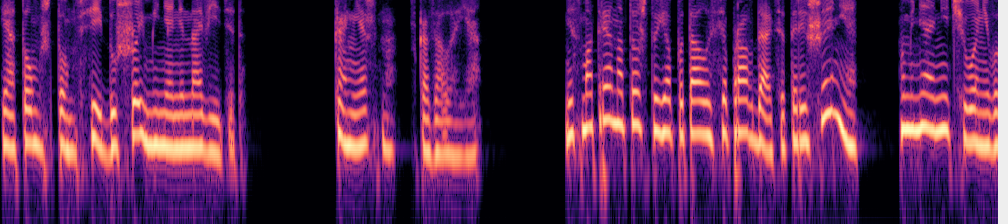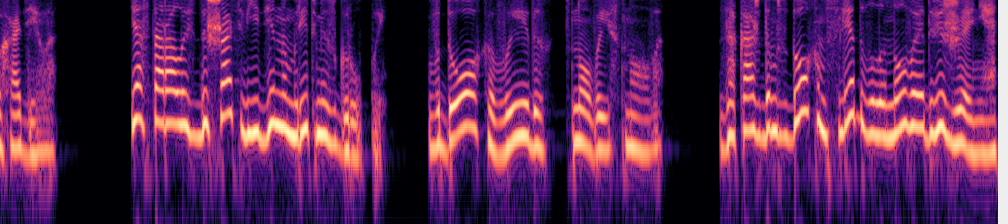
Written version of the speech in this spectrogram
и о том, что он всей душой меня ненавидит. «Конечно», — сказала я. Несмотря на то, что я пыталась оправдать это решение, у меня ничего не выходило. Я старалась дышать в едином ритме с группой. Вдох и выдох, снова и снова. За каждым вздохом следовало новое движение,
